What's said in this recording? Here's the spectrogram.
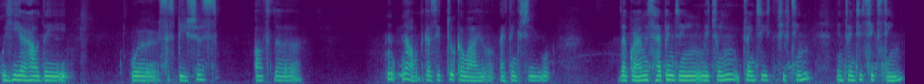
we hear how they were suspicious of the no, because it took a while. I think she, the crimes happened in between 2015 and 2016,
